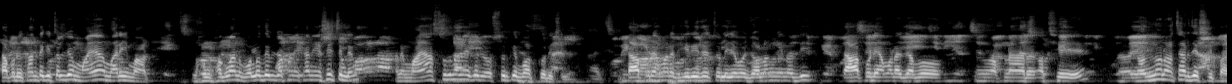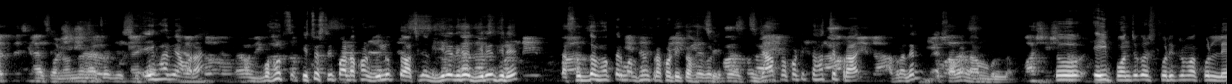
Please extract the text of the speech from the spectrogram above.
তারপরে ওখান থেকে চলে যাবে মায়া মারি মাঠ। ভগ- ভগবান বলদেব যখন এখানে এসেছিলেন মানে মায়াসুর নামে এক অসুরকে বধ করেছিলেন। আচ্ছা। তারপরে আমরা ধীরে ধীরে চলে যাব জলঙ্গি নদী। তারপরে আমরা যাব আপনার আছে নন্দন আচার্যের শ্রীপাঠ আচ্ছা নন্দন আচার্য এইভাবে আমরা বহুত কিছু শ্রীপাঠ এখন বিলুপ্ত আছে ধীরে ধীরে ধীরে ধীরে তা শুদ্ধ ভক্তের মাধ্যমে প্রকটিত হচ্ছে। যা প্রকটিত হচ্ছে প্রায় আপনাদের সবাই নাম বললাম। তো এই পঞ্চকোষ পরিক্রমা করলে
